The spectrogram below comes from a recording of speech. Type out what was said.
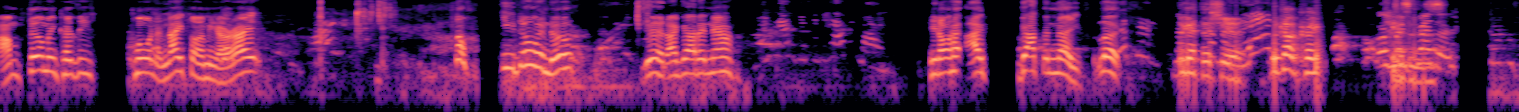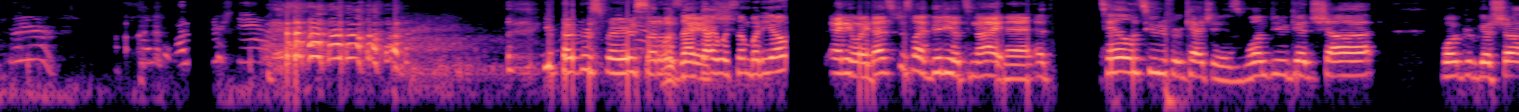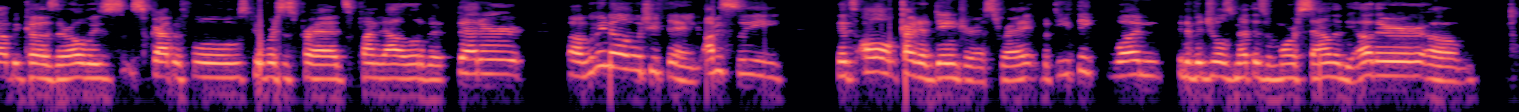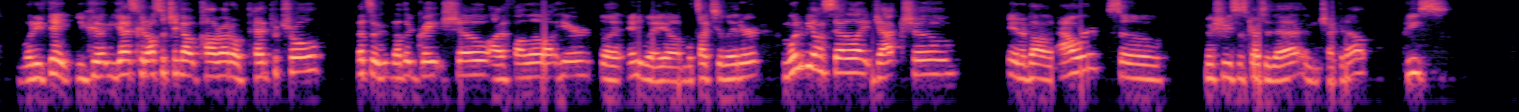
I'm filming because he's pulling a knife on me, all right? What the f- you doing, dude? Good, I got it now. He don't ha- I got the knife. Look. Look at this shit. Look how crazy Or my brother? I don't understand. you pepper sprayer son of Was a that guy bitch. with somebody else? Anyway, that's just my video tonight, man. A tale of two different catches. One dude gets shot. One group gets shot because they're always scrapping fools. people versus Preds it out a little bit better. Um, let me know what you think. Obviously, it's all kind of dangerous, right? But do you think one individual's methods are more sound than the other? Um, what do you think? You could, you guys could also check out Colorado Ped Patrol. That's another great show I follow out here. But anyway, um, we'll talk to you later. I'm going to be on Satellite Jack Show in about an hour, so make sure you subscribe to that and check it out. Peace.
